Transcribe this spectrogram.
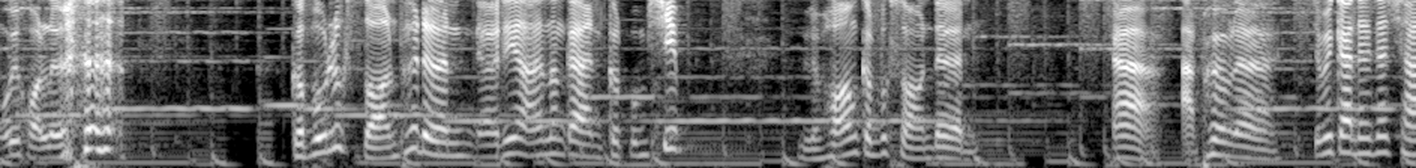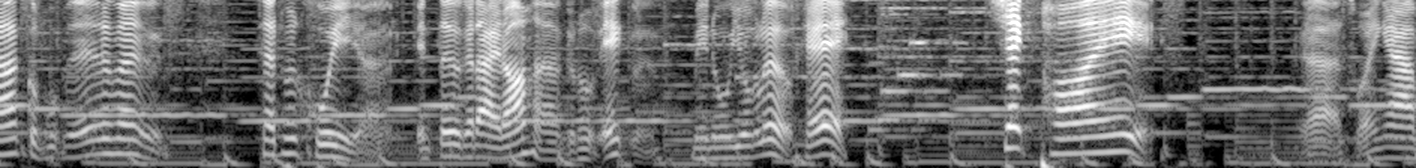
อุ้ยขอเลยกดปุ่มลูกศรเพื่อเดินเอ่อที่เราต้องการกดปุ่มชิป หรือพร้อมกับลูกศรเดิน อ่าอ่านเพิ่มเลยจะเป็นการเดินช้าๆกดปุ่มเอ้ยไม่แชทพูดคุยอ่า enter ก็ได้เนาะกดปุ่ม X เมนูยกเลิกโอเคเช็คพอยต์ อ่าสวยงาม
